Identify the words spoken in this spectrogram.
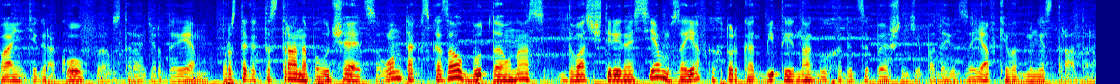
банить игроков, э, устраивать РДМ. Просто как-то странно получается. Он так сказал, будто у нас 24 на 7 в заявках только отбитые наглухо ДЦПшники подают заявки в администратора.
